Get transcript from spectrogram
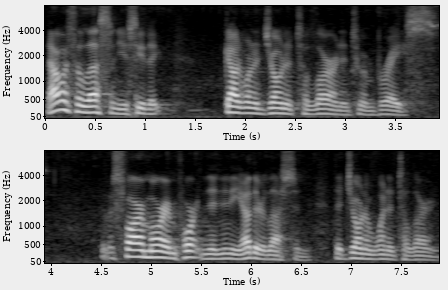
That was the lesson you see that God wanted Jonah to learn and to embrace. It was far more important than any other lesson that Jonah wanted to learn.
